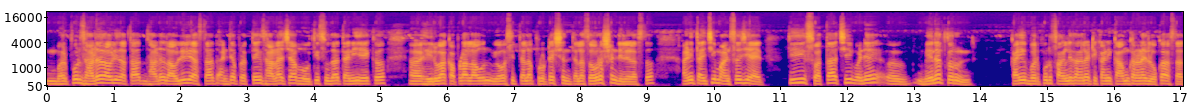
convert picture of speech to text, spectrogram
भरपूर झाडं लावली जातात झाडं लावलेली असतात आणि त्या प्रत्येक झाडाच्या भोवतीसुद्धा त्यांनी एक हिरवा कपडा लावून व्यवस्थित त्याला प्रोटेक्शन त्याला संरक्षण दिलेलं असतं. आणि त्यांची माणसं जी आहेत ती स्वतःची म्हणजे मेहनत करून काही भरपूर चांगले चांगल्या ठिकाणी काम करणारे लोक असतात.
